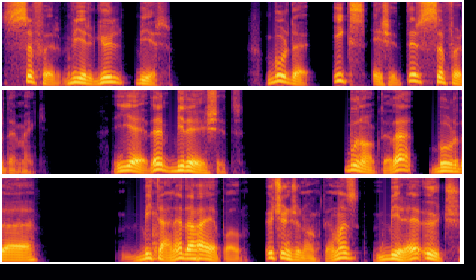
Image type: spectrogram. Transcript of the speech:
0,1. Burada x eşittir 0 demek. y de 1'e eşit. Bu noktada burada. Bir tane daha yapalım. Üçüncü noktamız 1'e 3.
